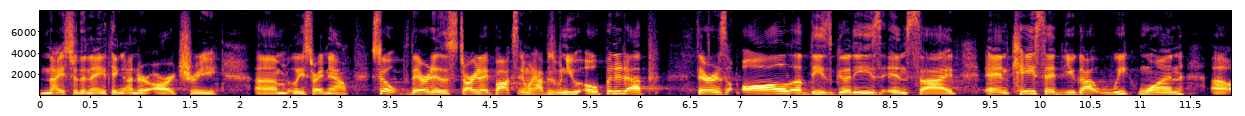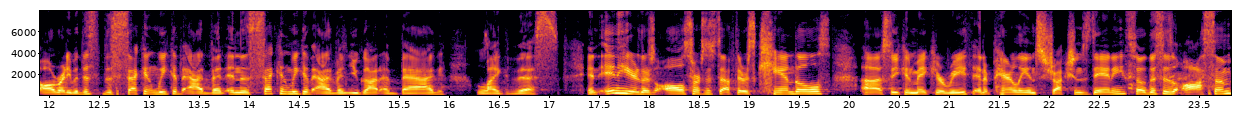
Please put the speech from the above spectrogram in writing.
nicer than anything under our tree, um, at least right now. So there it is, a Starry Night box. And what happens when you open it up? There is all of these goodies inside. And Kay said you got week one uh, already, but this is the second week of Advent. In the second week of Advent, you got a bag like this. And in here, there's all sorts of stuff. There's candles uh, so you can make your wreath, and apparently instructions, Danny. So this is awesome.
